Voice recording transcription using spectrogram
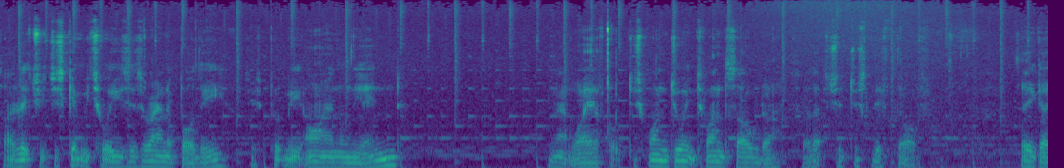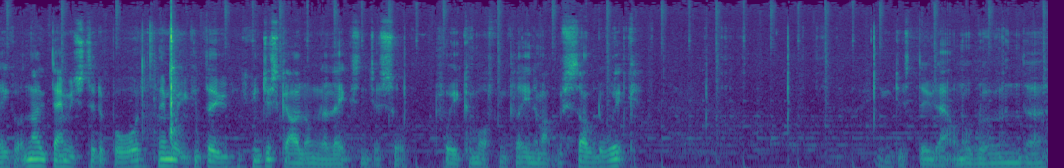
So I literally just get my tweezers around the body, just put my iron on the end. And that way I've got just one joint to unsolder, so that should just lift off. There you go, you've got no damage to the board. Then what you can do, you can just go along the legs and just sort of tweak them off and clean them up with solder wick. You can just do that on all of them and uh,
